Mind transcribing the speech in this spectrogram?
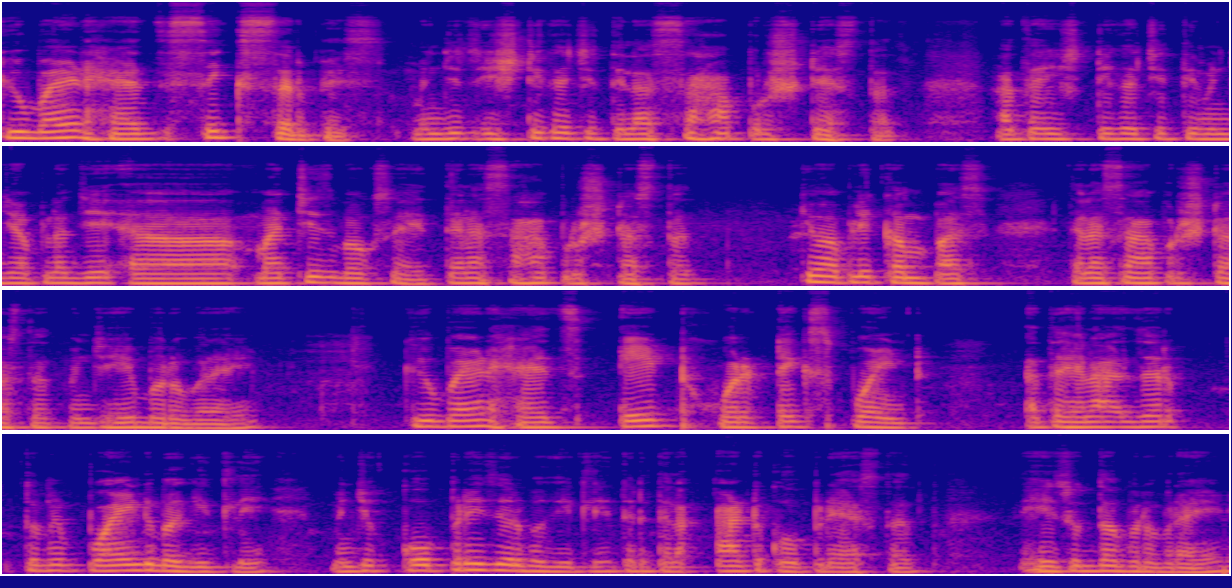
क्युबाईड हॅज सिक्स सरफेस म्हणजेच इष्टिकचितीला सहा पृष्ठे असतात. आता इष्टिकचिती म्हणजे आपला जे माचीस बॉक्स आहे त्याला सहा पृष्ठ असतात. किंवा आपली कंपास त्याला सहा पृष्ठ असतात म्हणजे हे बरोबर आहे. Cuboid has eight vertex point आता ह्याला जर तुम्ही पॉईंट बघितले म्हणजे कोपरे जर बघितले तर त्याला आठ कोपरे असतात. हे सुद्धा बरोबर आहे.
